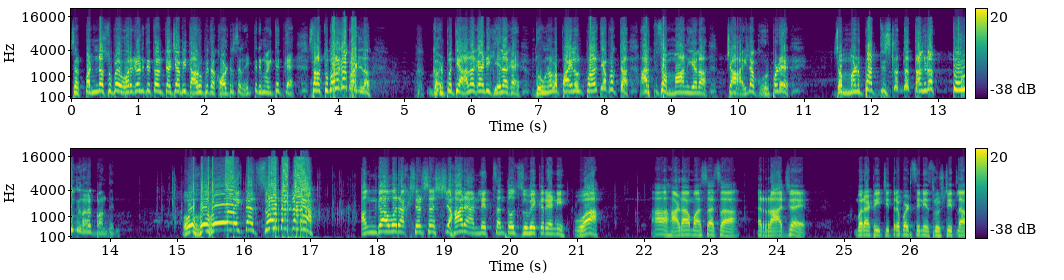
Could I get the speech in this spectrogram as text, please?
सर पन्नास रुपये वर्गणी देतात आणि त्याची आम्ही दारू पिता. क्वार्टरचं रेट तरी माहिती आहेत काय? सर तुम्हाला काय पडलं? गणपती आला काय आणि गेला काय? डोंगराला पाय लावून पळत्या फक्त. आरतीचा मान याला. च्या आईला घोरपडे. जर मंडपात दिसलं तर तांगडत तोडून घरात बांधेन. ओ हो हो एकदा जोरदार टाळ्या अंगावर अक्षरशः शहारे आणलेत संतोष जुवेकर यांनी. वा हा हाडा मासाचा राजा आहे. मराठी चित्रपट सिनेसृष्टीतला.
